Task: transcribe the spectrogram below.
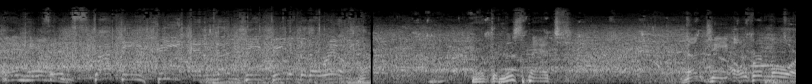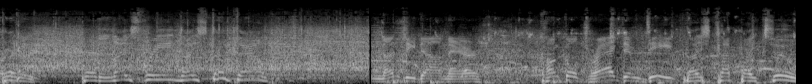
And he's in stocking feet, and Nunge beat him to the rim. With the mismatch. Nunge over Moore. Pretty. Pretty. Nice read. Nice dump down. Nunge down there. Kunkel dragged him deep. Nice cut by two.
